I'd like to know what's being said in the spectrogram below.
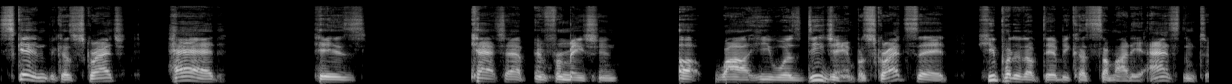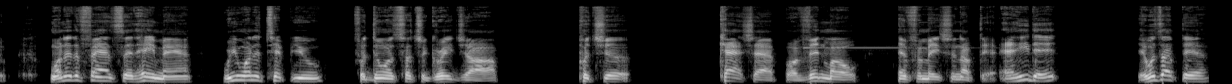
skin because Scratch had his Cash App information up while he was DJing. But Scratch said he put it up there because somebody asked him to. One of the fans said, Hey man, we want to tip you for doing such a great job. Put your Cash App or Venmo information up there. And he did. It was up there.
